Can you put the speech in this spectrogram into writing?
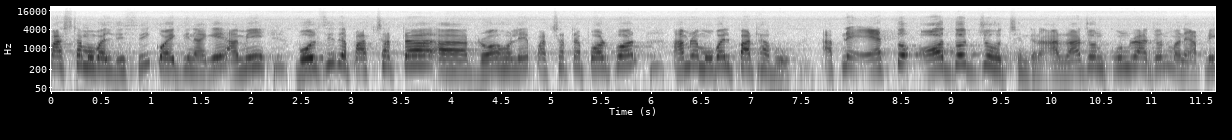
পাঁচটা মোবাইল দিচ্ছি কয়েকদিন আগে। আমি বলছি যে পাঁচ সাতটা ড্র হলে পাঁচ সাতটা পর পর আমরা মোবাইল পাঠাবো। আপনি এত অধৈর্য হচ্ছেন কেন? আর রাজন, কোন রাজন? মানে আপনি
